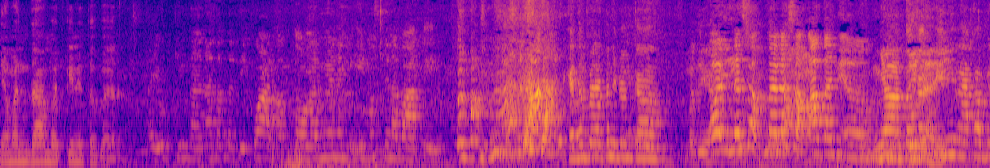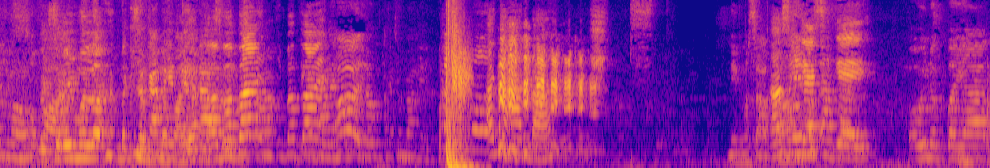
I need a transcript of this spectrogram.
Nyaman damot kinito bar. Ayaw kinana, tatati ko. Anong tuwan nga nag-iimos kinabati. Ikatang pala tanibang ka. Ay, lasak na lasak ata ni uh. Nya, ka pili nakabil mo. Nagsakay mala, nagsakay na paya. Ah, baban, baban. Ay! Ano ata? Ning mo sa Ah, sige, sige. Oy, nagbayag.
